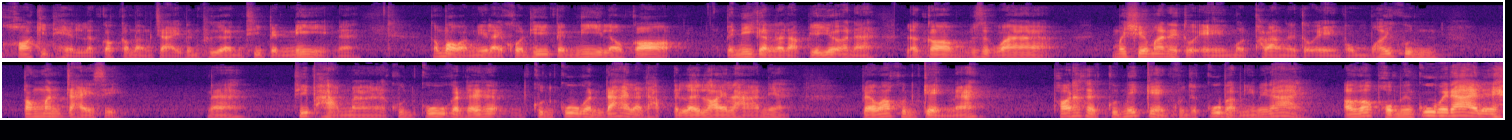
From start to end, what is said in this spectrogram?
ข้อคิดเห็นแล้วก็กำลังใจเพื่อนๆที่เป็นหนี้นะต้องบอกแบบนี้หลายคนที่เป็นหนี้แล้วก็เป็นหนี้กันระดับเยอะๆนะแล้วก็รู้สึกว่าไม่เชื่อมั่นในตัวเอง หมดพลังในตัวเอง ผมบอกให้คุณต้องมั่นใจสิ นะที่ผ่านมาคุณกู้กันได้คุณกู้กันได้ระดับเป็นร้อยๆล้านเนี่ยแปลว่าคุณเก่งนะ เพราะถ้าเกิดคุณไม่เก่งคุณจะกู้แบบนี้ไม่ได้ เอาว่าผมยังกู้ไม่ได้เลย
